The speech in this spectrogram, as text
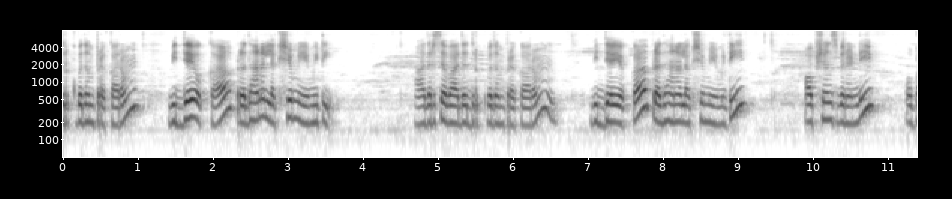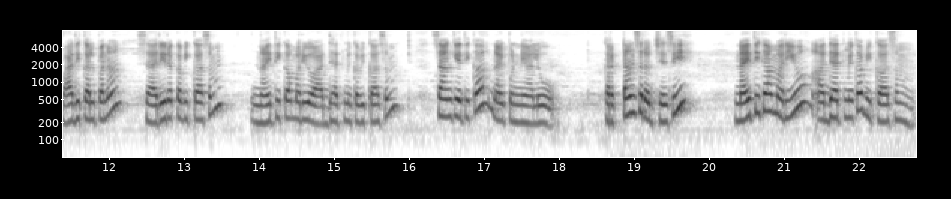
దృక్పథం ప్రకారం విద్య యొక్క ప్రధాన లక్ష్యం ఏమిటి? ఆదర్శవాద దృక్పథం ప్రకారం విద్య యొక్క ప్రధాన లక్ష్యం ఏమిటి? ఆప్షన్స్ వినండి. ఉపాధి కల్పన శారీరక వికాసం నైతిక మరియు ఆధ్యాత్మిక వికాసం సాంకేతిక నైపుణ్యాలు. కరెక్ట్ ఆన్సర్ వచ్చేసి నైతిక మరియు ఆధ్యాత్మిక వికాసం.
